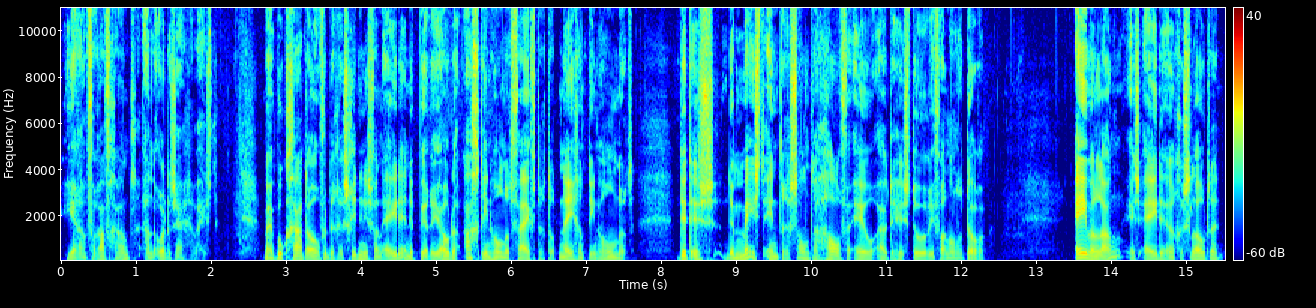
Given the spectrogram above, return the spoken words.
hieraan voorafgaand aan de orde zijn geweest. Mijn boek gaat over de geschiedenis van Ede in de periode 1850 tot 1900. Dit is de meest interessante halve eeuw uit de historie van ons dorp. Eeuwenlang is Ede een gesloten,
